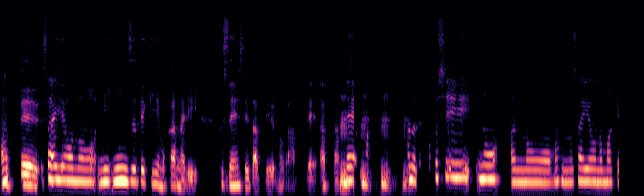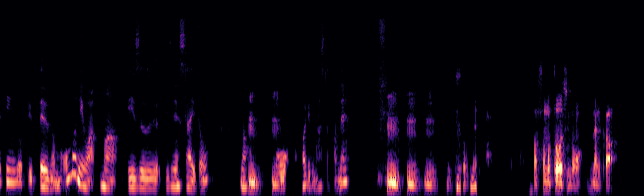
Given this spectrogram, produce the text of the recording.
あって、採用のに人数的にもかなり苦戦してたっていうのがあって、あったんうんで、なので今年の、あの、まあ、その採用のマーケティングって言ってるのも、主には、まあ、ビーズ、ビジネスサイドの方を頑張りましたかね。うんうんうんうんそうね。まあ、その当時も、なんか、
